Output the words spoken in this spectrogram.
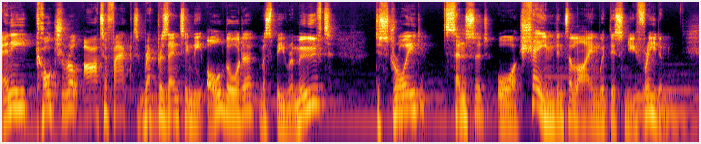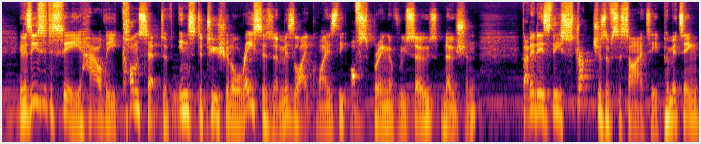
any cultural artifact representing the old order must be removed, destroyed, censored, or shamed into line with this new freedom. It is easy to see how the concept of institutional racism is likewise the offspring of Rousseau's notion that it is the structures of society permitting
